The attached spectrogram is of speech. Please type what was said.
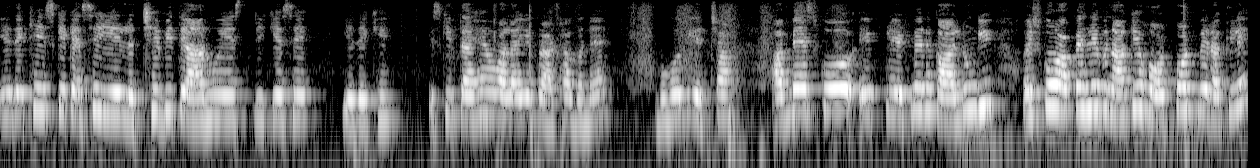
ये देखें इसके कैसे ये लच्छे भी तैयार हुए हैं इस तरीके से। ये देखें इसकी तह वाला ये पराठा बना है। बहुत ही अच्छा। अब मैं इसको एक प्लेट में निकाल लूँगी और इसको आप पहले बना के हॉट पॉट में रख लें,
